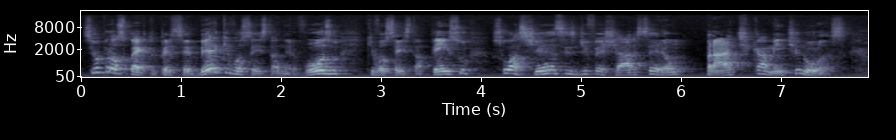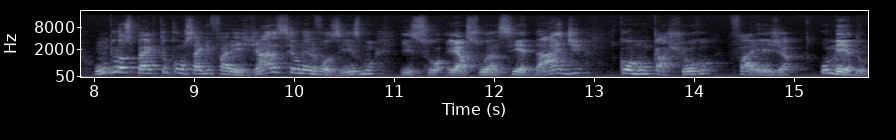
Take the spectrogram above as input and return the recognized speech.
Se o prospecto perceber que você está nervoso, que você está tenso, suas chances de fechar serão praticamente nulas. Um prospecto consegue farejar seu nervosismo e a sua ansiedade como um cachorro fareja o medo.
